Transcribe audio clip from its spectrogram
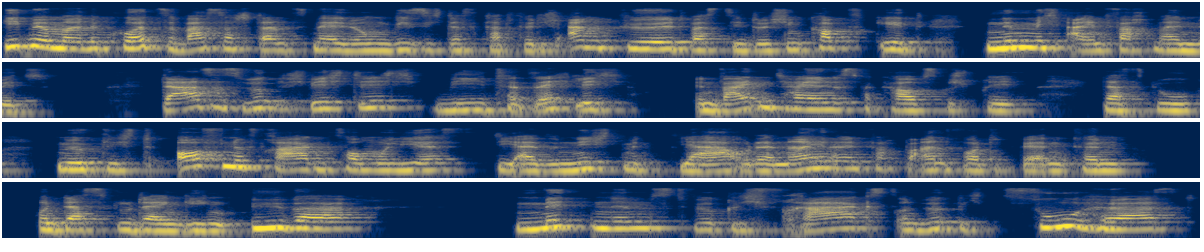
Gib mir mal eine kurze Wasserstandsmeldung, wie sich das gerade für dich anfühlt, was dir durch den Kopf geht. Nimm mich einfach mal mit. Da ist es wirklich wichtig, wie tatsächlich in weiten Teilen des Verkaufsgesprächs, dass du möglichst offene Fragen formulierst, die also nicht mit Ja oder Nein einfach beantwortet werden können und dass du dein Gegenüber mitnimmst, wirklich fragst und wirklich zuhörst,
